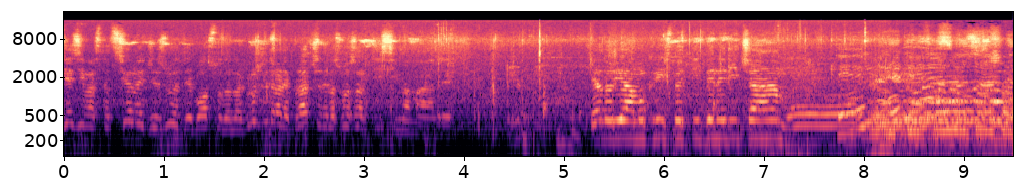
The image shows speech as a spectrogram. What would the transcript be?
Tredicesima stazione Gesù è deposto dalla croce tra le braccia della sua Santissima Madre. Ti adoriamo Cristo e ti benediciamo. Te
